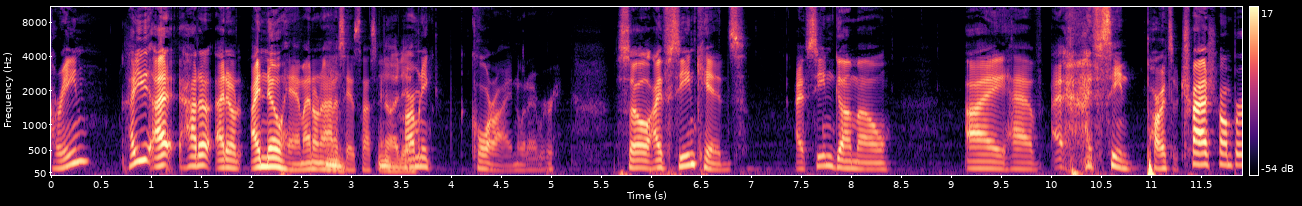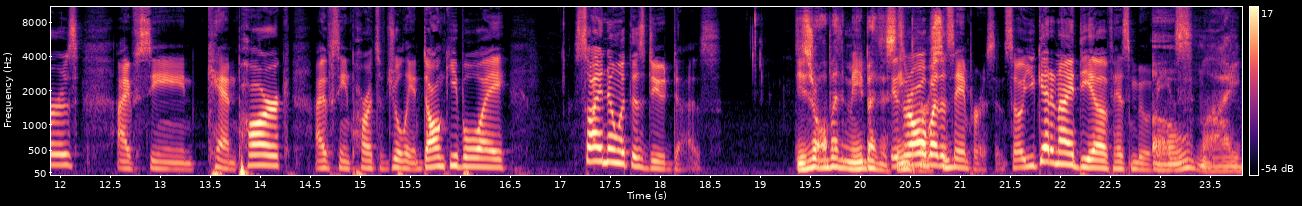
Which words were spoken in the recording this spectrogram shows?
Korine? How do you I how do I don't I know him. I don't know how to say his last name. Hmm. no idea. Harmony Korine, whatever. So I've seen kids. I've seen Gummo. I have I- I've seen parts of Trash Humpers. I've seen Ken Park. I've seen parts of Julien Donkey Boy. So I know what this dude does. These are all by the made by the same. These are all by the person? same person. So you get an idea of his movies. Oh my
